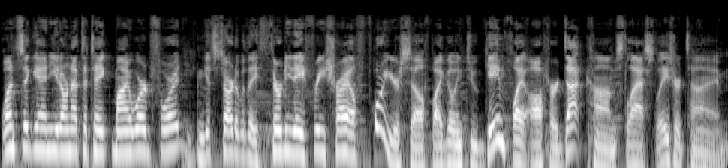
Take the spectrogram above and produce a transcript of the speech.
Once again, you don't have to take my word for it. You can get started with a 30-day free trial for yourself by going to gameflyoffer.com slash lasertime.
